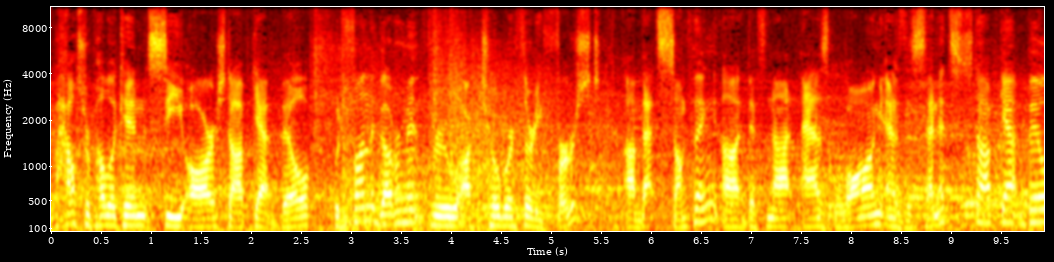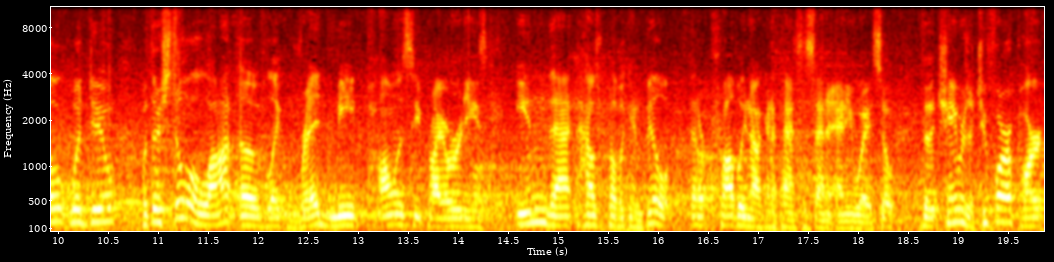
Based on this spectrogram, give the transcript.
House Republican CR stopgap bill would fund the government through October 31st. Um, that's something uh, that's not as long as the Senate's stopgap bill would do, but there's still a lot of like red meat policy priorities in that House Republican bill that are probably not going to pass the Senate anyway. So the chambers are too far apart.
